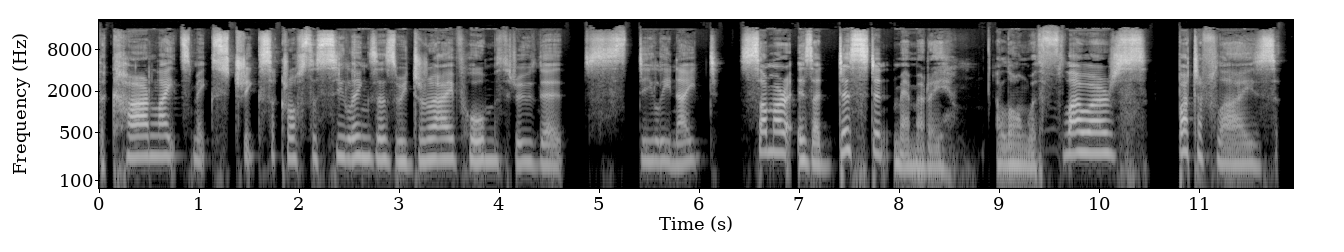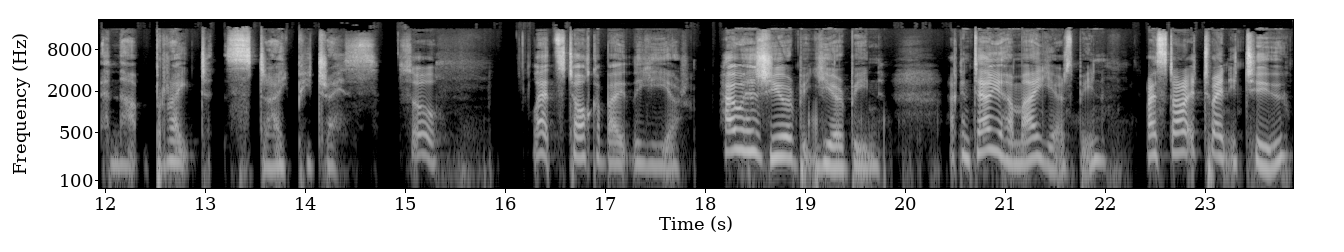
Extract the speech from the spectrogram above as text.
The car lights make streaks across the ceilings as we drive home through the steely night. Summer is a distant memory, along with flowers, butterflies, and that bright stripy dress. So, let's talk about the year. How has your year been? I can tell you how my year's been. I started 22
